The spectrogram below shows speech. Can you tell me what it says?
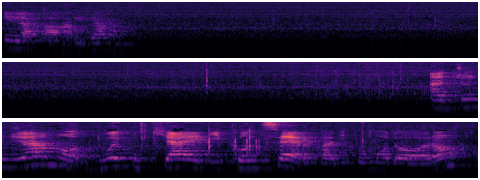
e la paprika. Aggiungiamo due cucchiai di conserva di pomodoro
